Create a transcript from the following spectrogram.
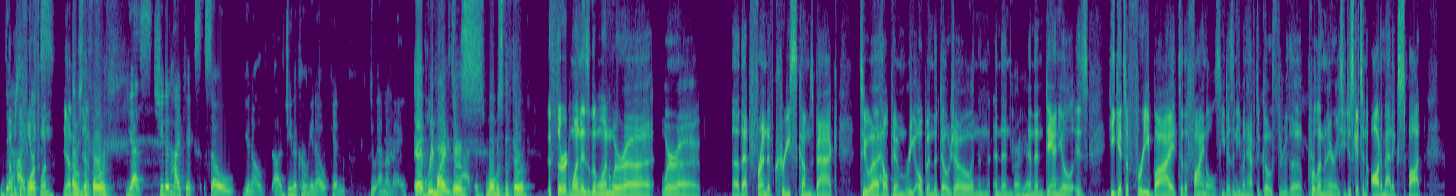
did That was high the fourth kicks. one. Yep. that was yep. the fourth. Yes, she did high kicks. So you know, uh, Gina Carano can do MMA. Ed, remind do us what was the third? The third one is the one where uh where uh, uh that friend of Kreese comes back to uh, help him reopen the dojo and then and then Oh, yeah. and then Daniel is he gets a free buy to the finals. He doesn't even have to go through the preliminaries. He just gets an automatic spot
